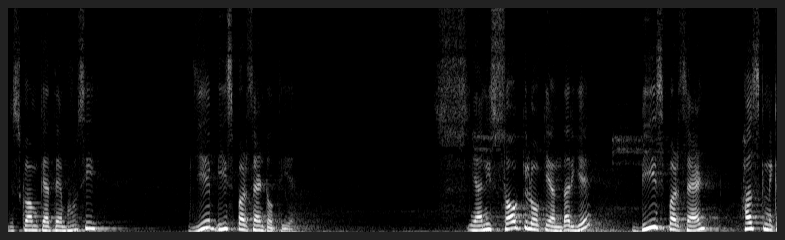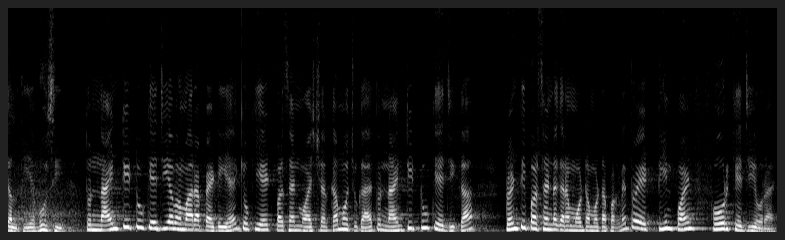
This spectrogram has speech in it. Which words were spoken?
जिसको हम कहते हैं भूसी, ये 20 परसेंट होती है. यानी 100 किलो के अंदर ये 20 परसेंट हस्क निकलती है, भूसी. तो 92 के जी अब हमारा पैडी है, क्योंकि 8 परसेंट मॉइस्चर कम हो चुका है तो 92 के जी का 20 परसेंट अगर हम मोटा मोटा पकड़ें तो 18.4 के जी हो रहा है।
